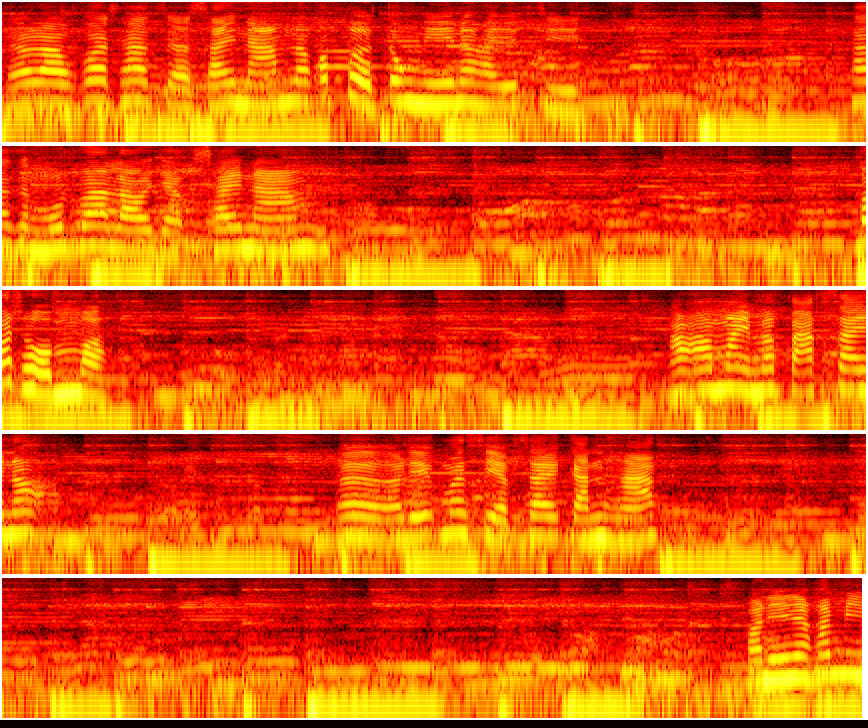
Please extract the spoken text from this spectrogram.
แล้วเราก็ถ้าจะใช้น้ำเราก็เปิดตรงนี้นะคะ FC ถ้าสมมุติว่าเราอยากใช้น้ำปฐมบ่เอาเอาไม้มาปักใส่เนาะเออเอาเล็กมาเสียบใส่กันหักวันนี้นะคะมี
